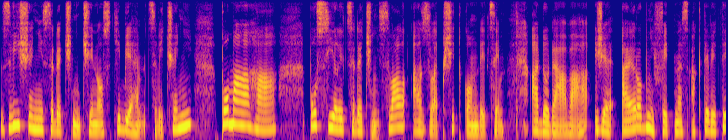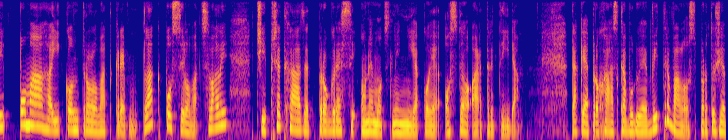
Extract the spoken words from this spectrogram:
Zvýšení srdeční činnosti během cvičení pomáhá posílit srdeční sval a zlepšit kondici. A dodává, že aerobní fitness aktivity pomáhají kontrolovat krevní tlak, posilovat svaly či předcházet progresi onemocnění, jako je osteoartritída. Také procházka buduje vytrvalost, protože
